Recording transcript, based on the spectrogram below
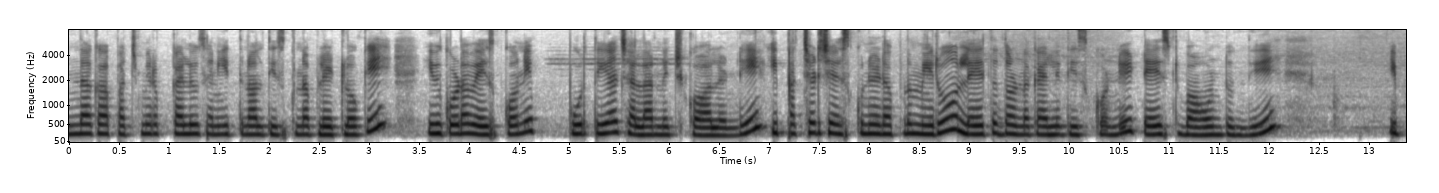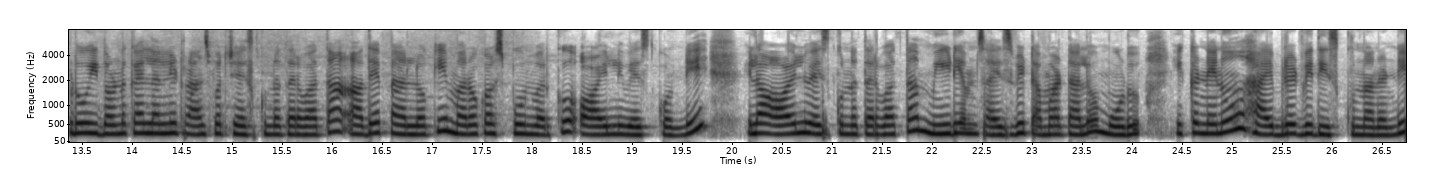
ఇందాక పచ్చిమిరపకాయలు శనగిత్తనాలు తీసుకున్న ప్లేట్లోకి ఇవి కూడా వేసుకొని పూర్తిగా చల్లారనిచ్చుకోవాలండి. ఈ పచ్చడి చేసుకునేటప్పుడు మీరు లేత దొండకాయల్ని తీసుకోండి టేస్ట్ బాగుంటుంది. ఇప్పుడు ఈ దొండకాయలన్నీ ట్రాన్స్ఫర్ చేసుకున్న తర్వాత అదే ప్యాన్లోకి మరొక స్పూన్ వరకు ఆయిల్ని వేసుకోండి. ఇలా ఆయిల్ వేసుకున్న తర్వాత మీడియం సైజ్వి టమాటాలు మూడు. ఇక్కడ నేను హైబ్రిడ్వి తీసుకున్నానండి.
